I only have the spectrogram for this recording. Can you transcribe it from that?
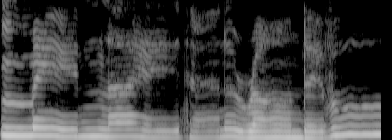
Midnight and a rendezvous.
